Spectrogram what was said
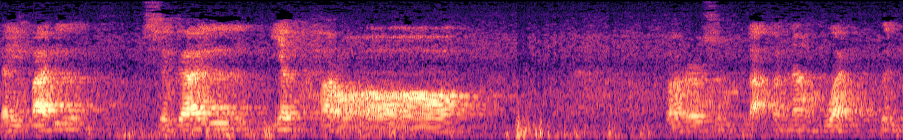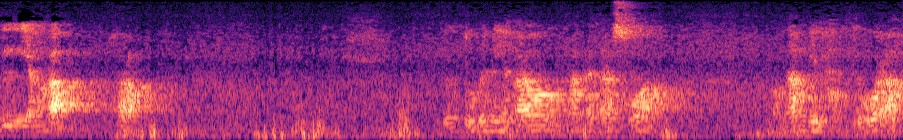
daripada segala yang haram. Para Rasul tak pernah buat benda yang haram. Benda yang haram Makan rasuah Mengambil hati orang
